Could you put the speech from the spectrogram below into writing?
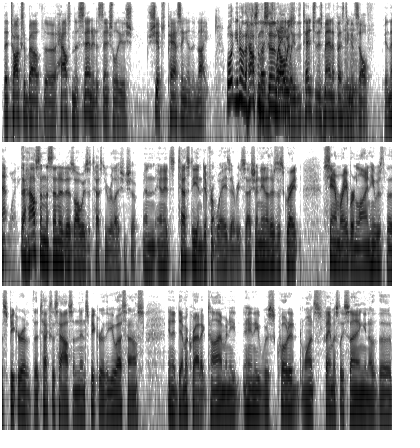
that talks about the House and the Senate essentially as sh- ships passing in the night. Well, you know, the House and the Senate always the tension is manifesting mm-hmm. itself in that way. the House and the Senate is always a testy relationship, and and it's testy in different ways every session. You know, there's this great Sam Rayburn line. He was the Speaker of the Texas House and then Speaker of the U.S. House in a Democratic time, and he and he was quoted once famously saying, you know, the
